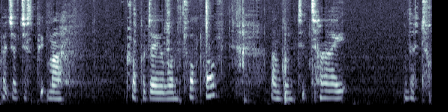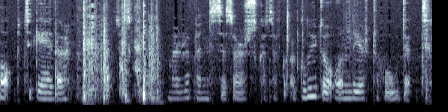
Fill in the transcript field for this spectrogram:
which I've just put my Crop-A-Dile on top of. I'm going to tie the top together. Just my ribbon scissors because I've got a glue dot on there to hold it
